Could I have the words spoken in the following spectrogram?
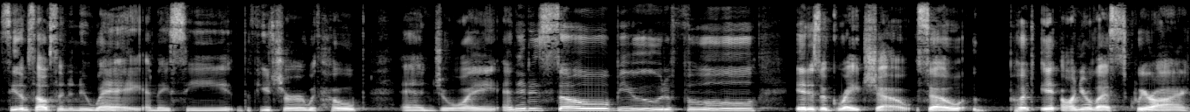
see themselves in a new way and they see the future with hope and joy. And it is so beautiful. It is a great show. So put it on your list queer eye.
